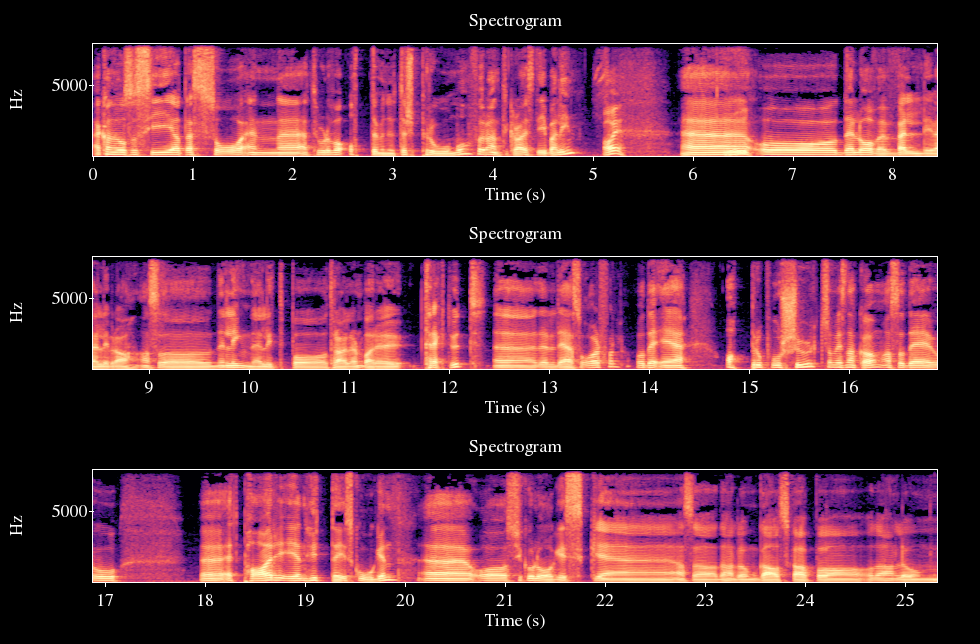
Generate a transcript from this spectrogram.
Jeg kan jo også si at jeg så en eh, Jeg tror det var åtte minutters promo for Antichrist i Berlin. Oi. Eh, og det lover veldig, veldig bra. Altså, Den ligner litt på traileren, bare trukket ut. Eh, det er det jeg så, i hvert fall. Og det er apropos skjult, som vi snakka om. Altså, det er jo eh, et par i en hytte i skogen, eh, og psykologisk eh, Altså, det handler om galskap, og, og det handler om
